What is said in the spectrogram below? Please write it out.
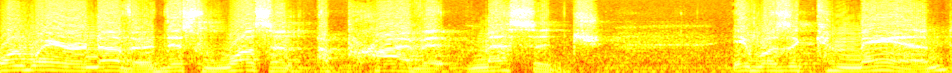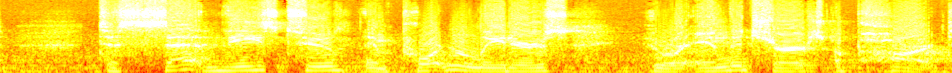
One way or another, this wasn't a private message. It was a command to set these two important leaders who were in the church apart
